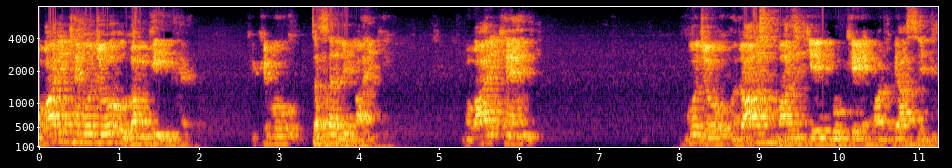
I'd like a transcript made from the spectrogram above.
مبارک ہے وہ جو غمگین ہے، کیونکہ وہ تسلی پائے گی۔ مبارک ہیں وہ جو راست بازی کے بھوکے اور پیاسے ہیں،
